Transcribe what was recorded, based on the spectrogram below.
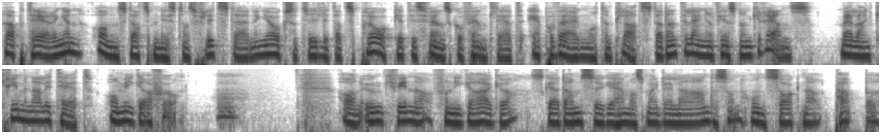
Rapporteringen om statsministerns flyttstädning är också tydligt att språket i svensk offentlighet är på väg mot en plats där det inte längre finns någon gräns mellan kriminalitet och migration. Har en ung kvinna från Nicaragua ska dammsuga hemma hos Magdalena Andersson. Hon saknar papper.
